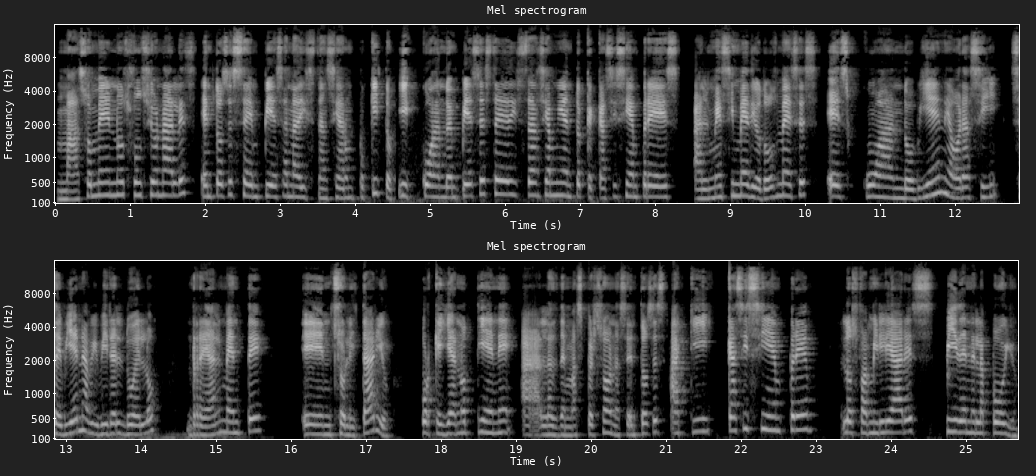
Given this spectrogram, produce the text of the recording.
más o menos funcionales, entonces se empiezan a distanciar un poquito. Y cuando empieza este distanciamiento, que casi siempre es al mes y medio, dos meses, es cuando viene, ahora sí, se viene a vivir el duelo realmente en solitario porque ya no tiene a las demás personas. Entonces, aquí casi siempre los familiares piden el apoyo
